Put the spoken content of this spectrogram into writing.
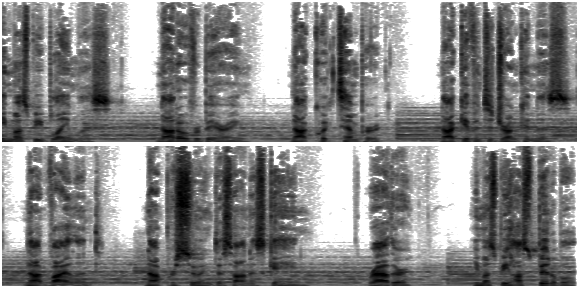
he must be blameless, not overbearing, not quick tempered, not given to drunkenness, not violent, not pursuing dishonest gain. Rather, he must be hospitable,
